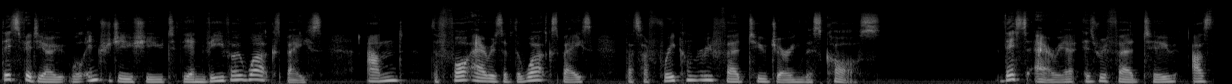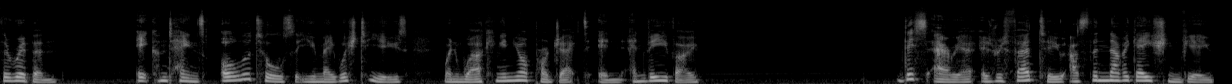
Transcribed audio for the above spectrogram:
This video will introduce you to the NVivo workspace and the four areas of the workspace that are frequently referred to during this course. This area is referred to as the ribbon. It contains all the tools that you may wish to use when working in your project in NVivo. This area is referred to as the navigation view.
